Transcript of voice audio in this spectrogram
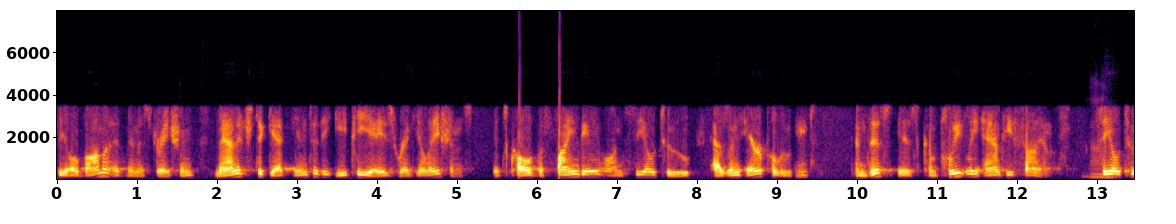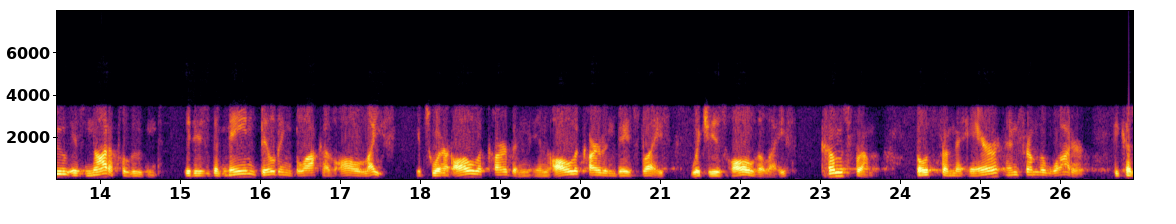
the Obama administration managed to get into the EPA's regulations. It's called the finding on CO2 as an air pollutant. And this is completely anti science. CO2 is not a pollutant, it is the main building block of all life. It's where all the carbon in all the carbon based life, which is all the life, comes from, both from the air and from the water because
